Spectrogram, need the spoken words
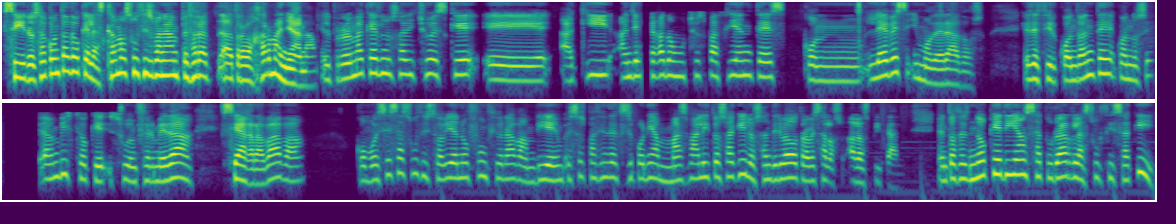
Sí, nos ha contado que las camas UCI van a empezar a, trabajar mañana. El problema que él nos ha dicho es que eh, aquí han llegado muchos pacientes con leves y moderados. Es decir, cuando, ante- cuando se han visto que su enfermedad se agravaba, como es esas UCI todavía no funcionaban bien, esos pacientes que se ponían más malitos aquí los han derivado otra vez al hospital. Entonces no querían saturar las UCIs aquí.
